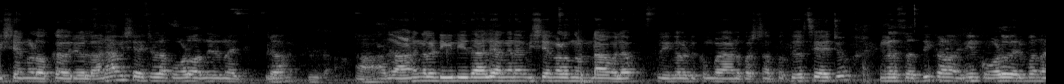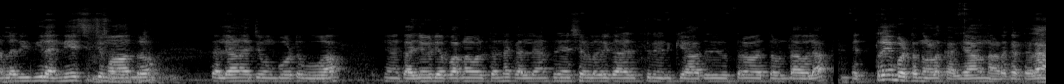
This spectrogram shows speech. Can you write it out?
വിഷയങ്ങളൊക്കെ വരുമല്ലോ. അനാവശ്യമായിട്ടുള്ള കോൾ വന്നിരുന്നില്ല. ആ അത് ആണുങ്ങൾ ഡീൽ ചെയ്താൽ അങ്ങനെ വിഷയങ്ങളൊന്നും ഉണ്ടാവില്ല സ്ത്രീകൾ എടുക്കുമ്പോഴാണ് പ്രശ്നം. അപ്പൊ തീർച്ചയായിട്ടും നിങ്ങൾ ശ്രദ്ധിക്കണം. ഇനിയും കോൾ വരുമ്പോൾ നല്ല രീതിയിൽ അന്വേഷിച്ച് മാത്രം കല്യാണമായിട്ട് മുമ്പോട്ട് പോവാ. ഞാൻ കഴിഞ്ഞ വീഡിയോ പറഞ്ഞ പോലെ തന്നെ കല്യാണത്തിന് ശേഷമുള്ള ഒരു കാര്യത്തിന് എനിക്ക് യാതൊരു ഉത്തരവാദിത്വം ഉണ്ടാവില്ല. എത്രയും പെട്ടെന്നുള്ള കല്യാണം നടക്കട്ടെ അല്ലേ?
